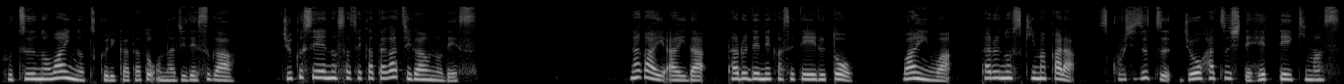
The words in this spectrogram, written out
普通のワインの作り方と同じですが、熟成のさせ方が違うのです。長い間樽で寝かせていると、ワインは樽の隙間から少しずつ蒸発して減っていきます。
